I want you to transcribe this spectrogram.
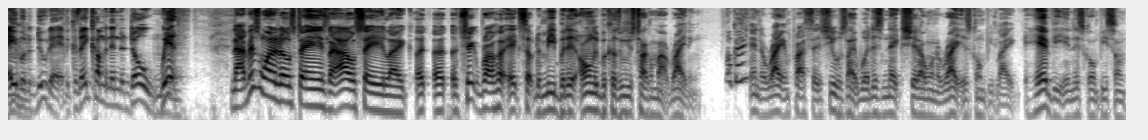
able to do that because they coming in the door Mm-hmm. with. Now, if it's one of those things, like I would say, like a, a, a chick brought her ex up to me, but it only because we was talking about writing. Okay. In the writing process, she was like, "Well, this next shit I want to write is gonna be like heavy, and it's gonna be some."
